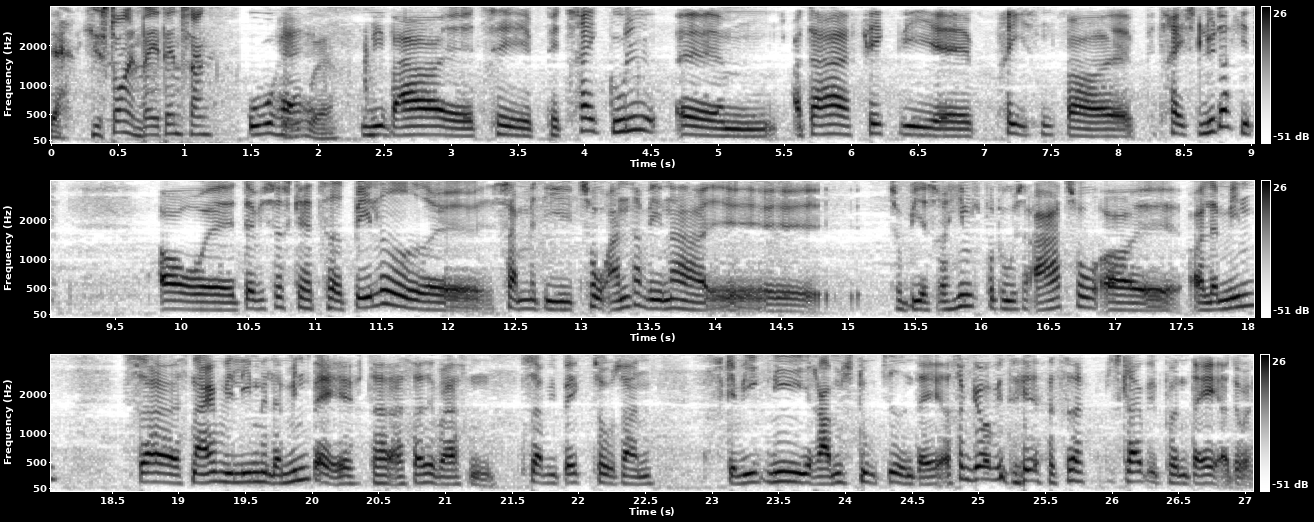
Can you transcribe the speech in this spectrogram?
Ja. historien bag den sang? Uha. Uha. Vi var øh, til P3 Guld, øh, og der fik vi øh, prisen for øh, P3's lytterhit. Og øh, da vi så skal have taget billedet øh, sammen med de to andre vinder, øh, Tobias Rahims producer Arto og, øh, og Lamin, så snakker vi lige med Lamin bagefter, og så er det bare sådan, så er vi begge to sådan, skal vi ikke lige ramme studiet en dag? Og så gjorde vi det, og så skrev vi på en dag, og det var,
